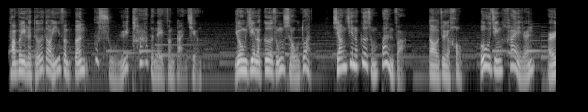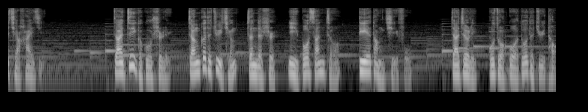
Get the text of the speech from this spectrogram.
他为了得到一份本不属于他的那份感情，用尽了各种手段，想尽了各种办法，到最后不仅害人，而且害己。在这个故事里，整个的剧情真的是一波三折、跌宕起伏。在这里不做过多的剧透，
